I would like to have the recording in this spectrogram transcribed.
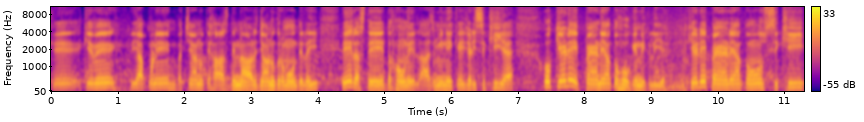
ਕਿ ਕਿਵੇਂ ਵੀ ਆਪਣੇ ਬੱਚਿਆਂ ਨੂੰ ਇਤਿਹਾਸ ਦੇ ਨਾਲ ਜਾਣੂ ਕਰਵਾਉਣ ਦੇ ਲਈ ਇਹ ਰਸਤੇ ਦਿਖਾਉਣੇ ਲਾਜ਼ਮੀ ਨੇ ਕਿ ਜਿਹੜੀ ਸਿੱਖੀ ਹੈ ਉਹ ਕਿਹੜੇ ਪੈਂਡਿਆਂ ਤੋਂ ਹੋ ਕੇ ਨਿਕਲੀ ਹੈ? ਕਿਹੜੇ ਪੈਂਡਿਆਂ ਤੋਂ ਸਿੱਖੀ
